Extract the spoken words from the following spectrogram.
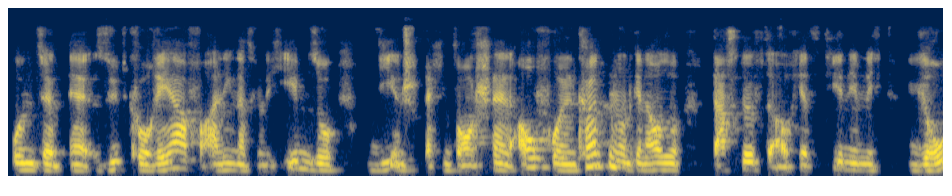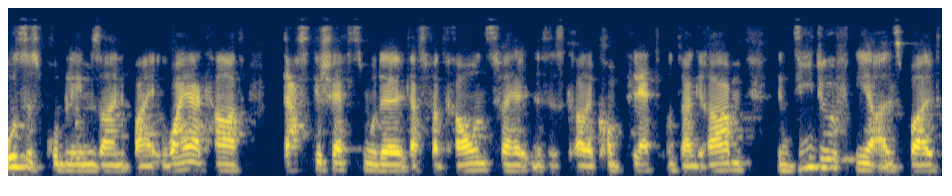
und äh, Südkorea vor allen Dingen natürlich ebenso, die entsprechend dort schnell aufholen könnten. Und genauso das dürfte auch jetzt hier nämlich großes Problem sein bei Wirecard das Geschäftsmodell, das Vertrauensverhältnis ist gerade komplett untergraben. Die dürften hier alsbald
